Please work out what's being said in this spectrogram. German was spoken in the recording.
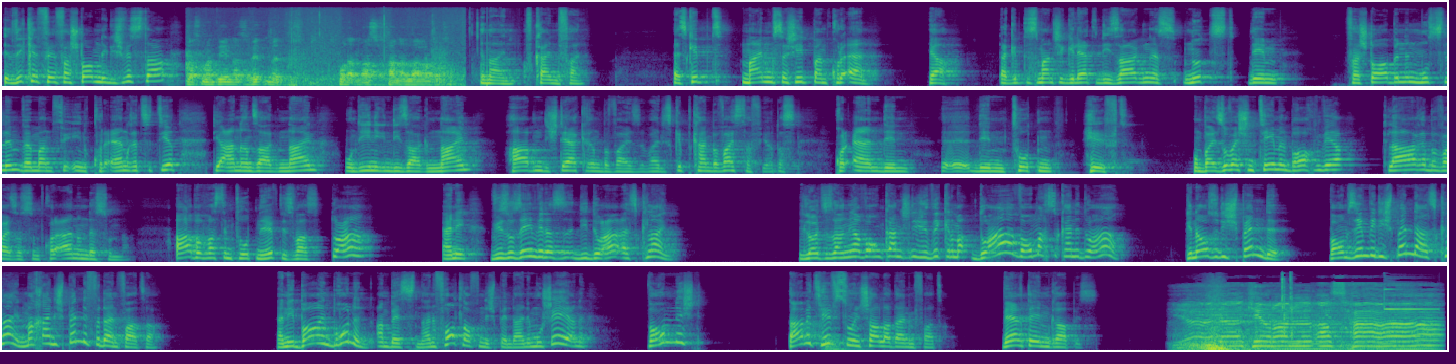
Dhikr für verstorbene Geschwister? Dass man denen das widmet. 100 Mal Subhanallah oder so. Nein, auf keinen Fall. Es gibt Meinungsunterschied beim Koran. Ja, da gibt es manche Gelehrte, die sagen, es nutzt dem verstorbenen Muslim, wenn man für ihn Koran rezitiert. Die anderen sagen nein. Und diejenigen, die sagen nein, haben die stärkeren Beweise, weil es gibt keinen Beweis dafür, dass Koran den, äh, den Toten hilft. Und bei solchen Themen brauchen wir Klare Beweise aus dem Koran und der Sunna. Aber was dem Toten hilft, ist was? Dua. Yani, wieso sehen wir das, die Dua als klein? Die Leute sagen, ja, warum kann ich nicht Dhikr machen? Dua, warum machst du keine Dua? Genauso die Spende. Warum sehen wir die Spende als klein? Mach eine Spende für deinen Vater. Yani, bau einen Brunnen am besten, eine fortlaufende Spende, eine Moschee. Eine warum nicht? Damit hilfst du, inshallah, deinem Vater, während er im Grab ist. Ja,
